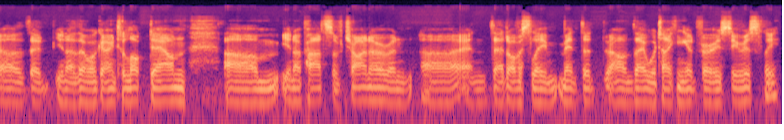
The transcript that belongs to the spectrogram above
uh, that you know they were going to lock down um, you know parts of China and uh, and that obviously meant that um, they were taking it very seriously.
